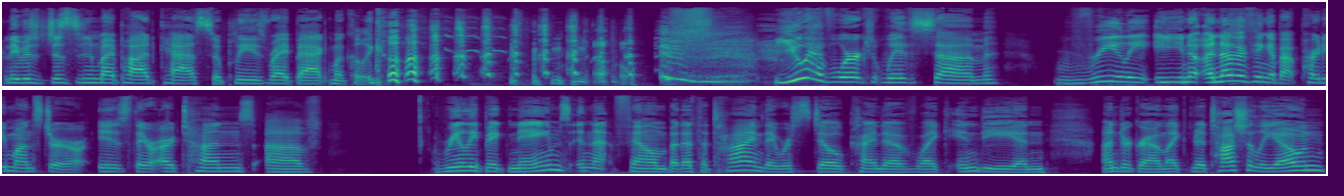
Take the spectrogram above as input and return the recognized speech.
and he was just in my podcast. So please write back, Macaulay. no. you have worked with some really, you know, another thing about Party Monster is there are tons of really big names in that film, but at the time they were still kind of like indie and underground. Like Natasha Lyonne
